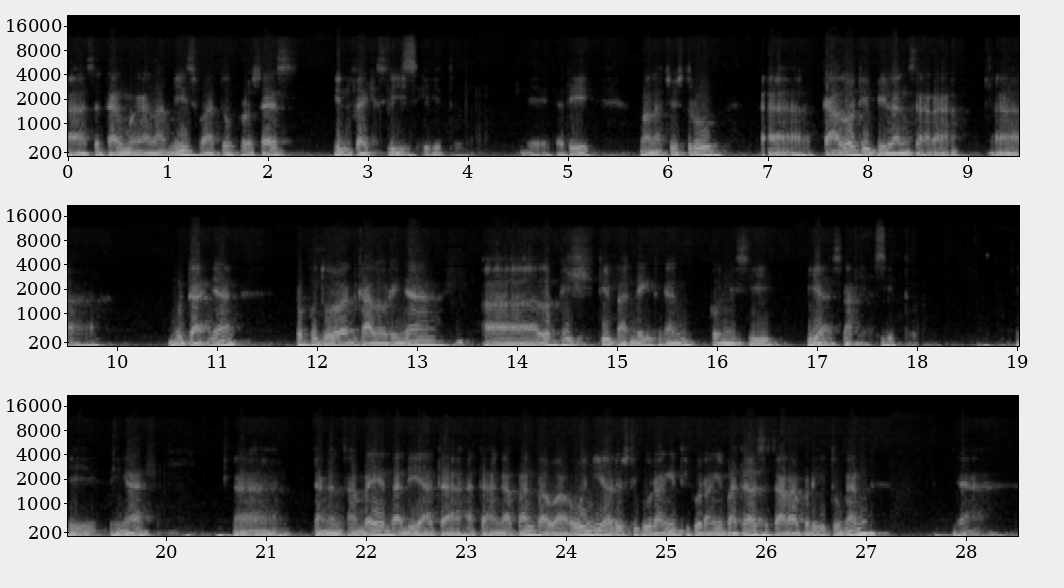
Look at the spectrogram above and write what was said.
uh, sedang mengalami suatu proses infeksi, infeksi. gitu. Ya, jadi malah justru uh, kalau dibilang secara uh, mudahnya kebutuhan kalorinya uh, lebih dibanding dengan kondisi biasa, biasa. itu. Sehingga uh, jangan sampai tadi ada ada anggapan bahwa oh ini harus dikurangi dikurangi padahal secara perhitungan ya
